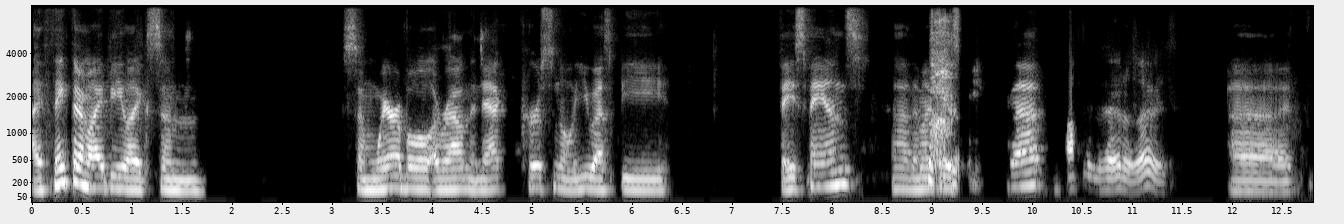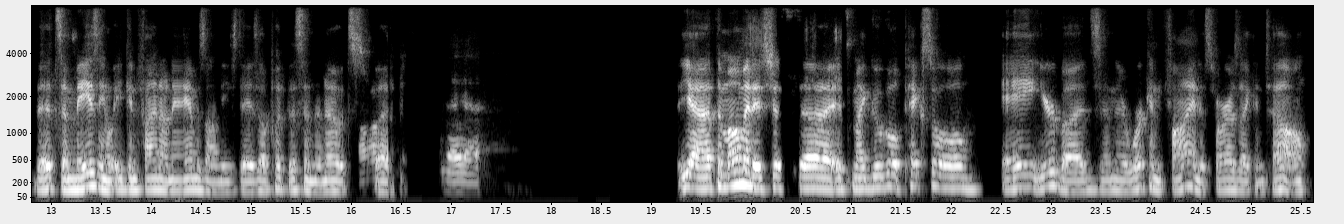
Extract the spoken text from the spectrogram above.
I think there might be like some some wearable around the neck personal USB face fans. Uh, that might be a solution that. I've never heard of those. Uh, it's amazing what you can find on Amazon these days. I'll put this in the notes, but Yeah, yeah. yeah, at the moment it's just uh, it's my Google Pixel A earbuds, and they're working fine as far as I can tell.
